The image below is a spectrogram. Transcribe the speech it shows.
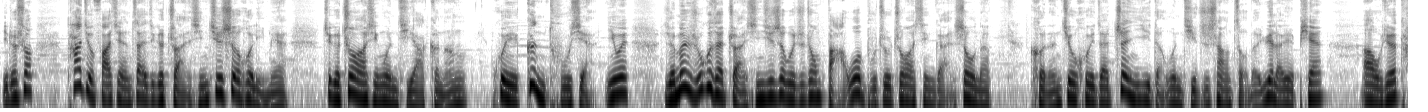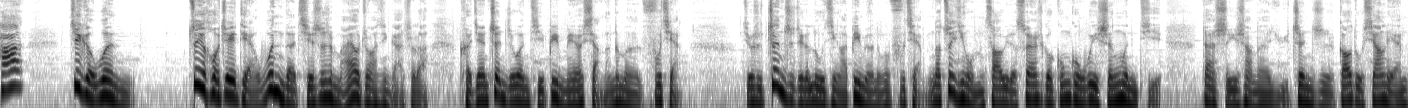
也就是说，他就发现，在这个转型期社会里面，这个重要性问题啊，可能会更凸显。因为人们如果在转型期社会之中把握不住重要性感受呢，可能就会在正义等问题之上走得越来越偏啊。我觉得他这个问最后这一点问的其实是蛮有重要性感受的，可见政治问题并没有想的那么肤浅。就是政治这个路径啊，并没有那么肤浅。那最近我们遭遇的虽然是个公共卫生问题，但实际上呢，与政治高度相连。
